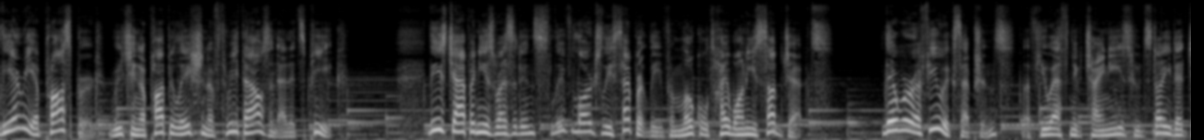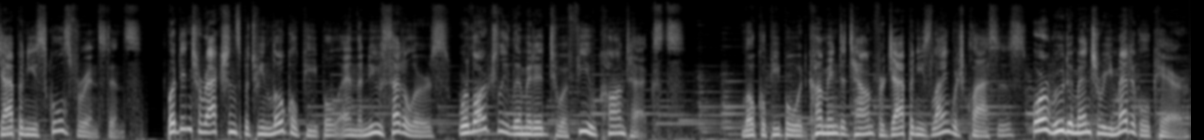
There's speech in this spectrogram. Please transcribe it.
The area prospered, reaching a population of 3,000 at its peak. These Japanese residents lived largely separately from local Taiwanese subjects. There were a few exceptions, a few ethnic Chinese who'd studied at Japanese schools, for instance, but interactions between local people and the new settlers were largely limited to a few contexts. Local people would come into town for Japanese language classes or rudimentary medical care,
